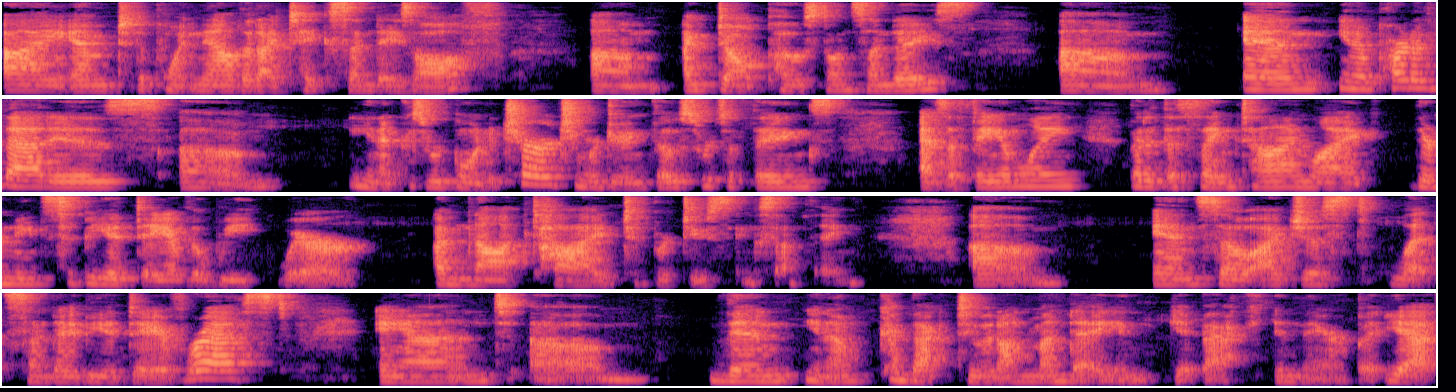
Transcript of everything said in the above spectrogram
I am to the point now that I take Sundays off. Um, I don't post on Sundays. Um, and, you know, part of that is, um, you know, because we're going to church and we're doing those sorts of things as a family. But at the same time, like, there needs to be a day of the week where I'm not tied to producing something. Um, and so I just let Sunday be a day of rest and um, then, you know, come back to it on Monday and get back in there. But yeah,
